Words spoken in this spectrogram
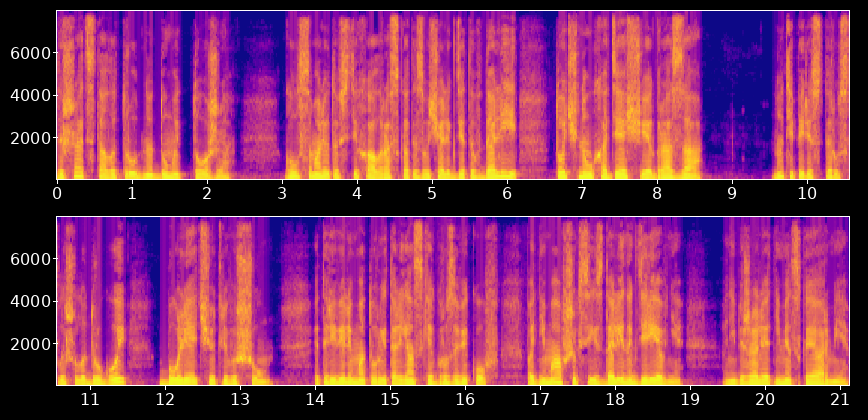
Дышать стало трудно, думать тоже. Гул самолетов стихал, раскаты звучали где-то вдали, точно уходящая гроза. Но теперь Эстер услышала другой, более отчетливый шум. Это ревели моторы итальянских грузовиков, поднимавшихся из долины к деревне. Они бежали от немецкой армии.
